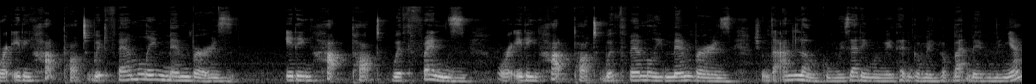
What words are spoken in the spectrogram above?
or eating hot pot with family members. Eating hot pot with friends or eating hot pot with family members. Chúng ta ăn lẩu cùng với gia đình và người thân của mình hoặc bạn bè của mình nhé.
